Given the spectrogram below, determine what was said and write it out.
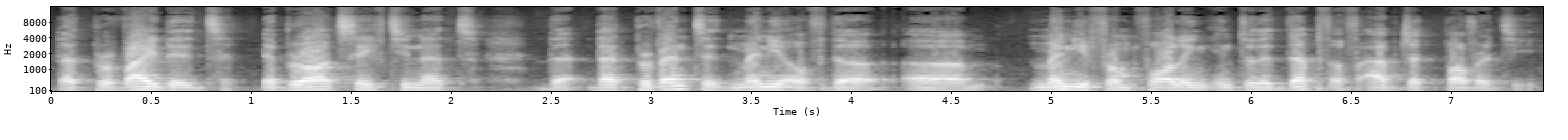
that provided a broad safety net that, that prevented many of the uh, many from falling into the depth of abject poverty.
